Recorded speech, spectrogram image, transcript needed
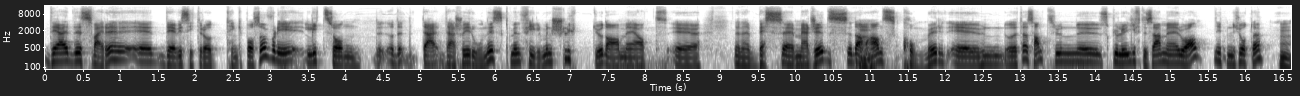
det er dessverre eh, det vi sitter og tenker på også, fordi litt sånn Det, det, er, det er så ironisk, men filmen slutter jo da med at eh, denne Bess eh, Majids, dama hans, kommer hun, Og dette er sant. Hun skulle gifte seg med Roald 1928. Mm.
